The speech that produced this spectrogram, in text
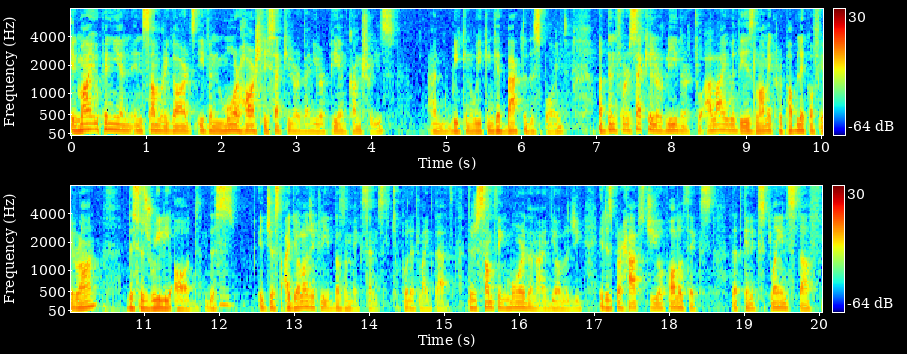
In my opinion, in some regards, even more harshly secular than European countries. And we can, we can get back to this point. But then for a secular leader to ally with the Islamic Republic of Iran, this is really odd. This it just ideologically it doesn't make sense to put it like that there's something more than ideology it is perhaps geopolitics that can explain stuff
